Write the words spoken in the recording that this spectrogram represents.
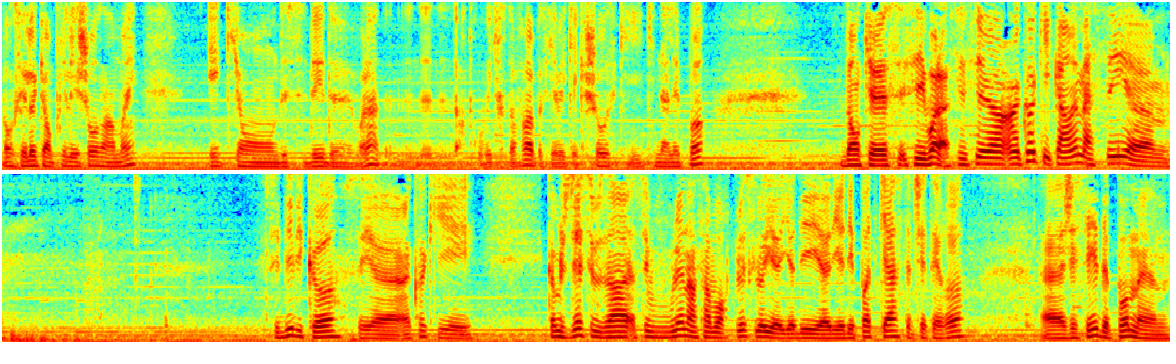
donc c'est là qu'ils ont pris les choses en main et qui ont décidé de voilà de, retrouver Christopher parce qu'il y avait quelque chose qui n'allait pas. Donc euh, c'est voilà, c'est un, cas qui est quand même assez euh, c'est délicat, c'est euh, un cas qui est comme je disais, si vous, si vous voulez en savoir plus, il y a, des, podcasts, etc. J'ai de pas me,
